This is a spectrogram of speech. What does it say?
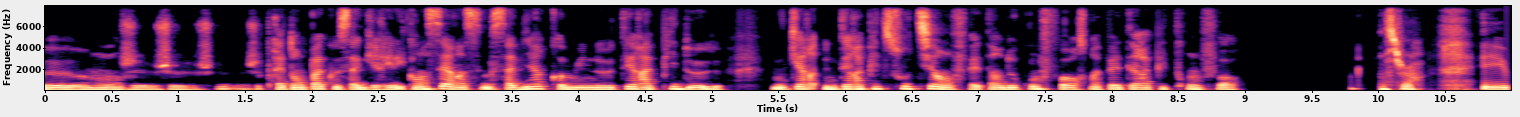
Bon, je, je, je, prétends pas que ça guérit les cancers. Hein. ça vient comme une thérapie de, une, thérapie de soutien en fait, hein, de confort, ce qu'on appelle thérapie de confort. Bien sûr. Et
